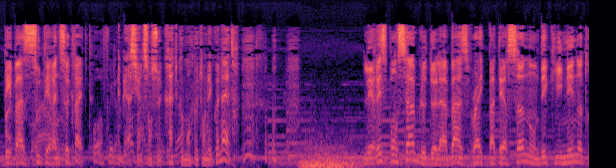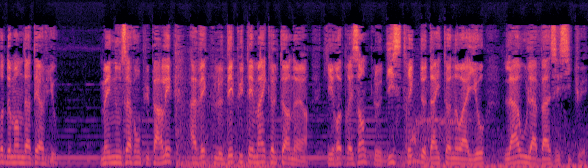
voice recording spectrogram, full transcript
Des bases souterraines secrètes? Eh bien, si elles sont secrètes, comment peut-on les connaître? Les responsables de la base Wright-Patterson ont décliné notre demande d'interview. Mais nous avons pu parler avec le député Michael Turner, qui représente le district de Dayton, Ohio, là où la base est située.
